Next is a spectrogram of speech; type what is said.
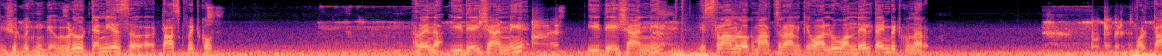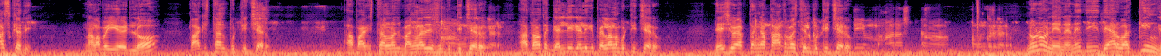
యూ షుడ్ బికమ్ ఇప్పుడు టెన్ ఇయర్స్ టాస్క్ పెట్టుకో. అర్థమైందా? ఈ దేశాన్ని. ఈ దేశాన్ని ఇస్లాంలోకి మార్చడానికి వాళ్ళు వందేళ్ళు టైం పెట్టుకున్నారు. వాళ్ళ టాస్క్ అది. నలభై ఏడులో పాకిస్తాన్ పుట్టించారు ఆ పాకిస్తాన్ నుంచి పుట్టించారు ఆ తర్వాత గల్లీ గల్లీకి పిల్లలను పుట్టించారు దేశవ్యాప్తంగా పాత బస్తీలు పుట్టించారు నో నో నేను అనేది they are working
